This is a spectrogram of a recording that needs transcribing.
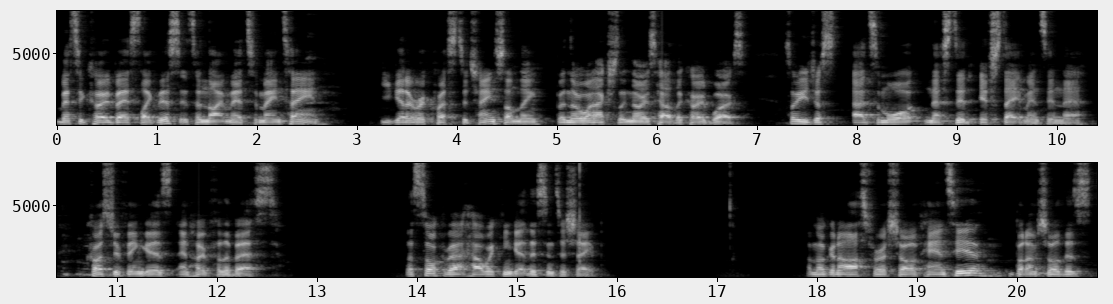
messy code base like this, it's a nightmare to maintain. You get a request to change something, but no one actually knows how the code works. So you just add some more nested if statements in there. Cross your fingers and hope for the best. Let's talk about how we can get this into shape. I'm not going to ask for a show of hands here, but I'm sure there's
